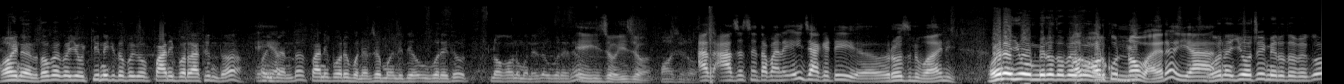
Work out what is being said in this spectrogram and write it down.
होइन होइन तपाईँको यो किनकि तपाईँको पानी परिरहेको थियो नि त। पानी पऱ्यो भनेर चाहिँ मैले त्यो उ गरेको थियो लगाउनु भनेर उ गरेको ए थियो हिजो हिजो। हजुर आज आज चाहिँ तपाईँले यही ज्याकेटै रोज्नु भयो नि। होइन यो मेरो तपाईँको अर्को नभएर या होइन यो चाहिँ मेरो तपाईँको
